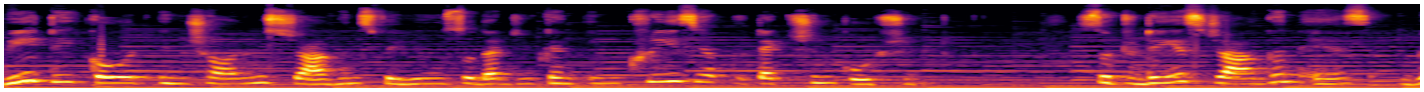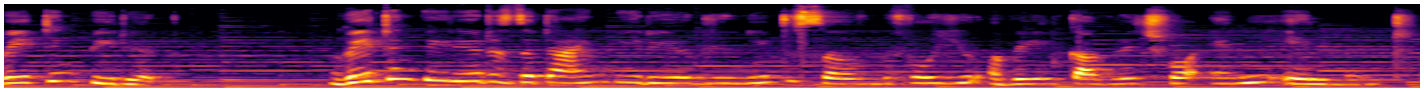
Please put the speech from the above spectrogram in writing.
we decode insurance jargons for you so that you can increase your protection quotient. So, today's jargon is waiting period. Waiting period is the time period you need to serve before you avail coverage for any ailment.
